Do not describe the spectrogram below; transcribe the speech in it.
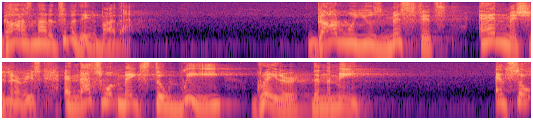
God is not intimidated by that. God will use misfits and missionaries, and that's what makes the we greater than the me. And so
